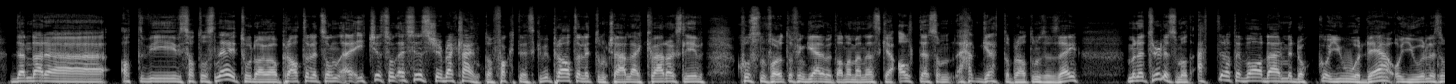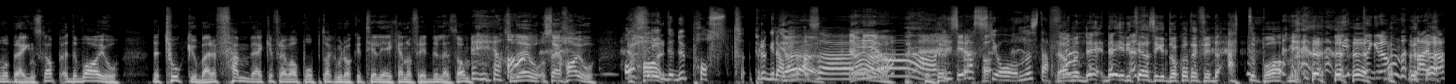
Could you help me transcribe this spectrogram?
den der, eh, At vi satte oss ned i to dager og prata litt sånn, eh, ikke sånn Jeg syns ikke det ble kleint, da, faktisk. Vi prata litt om kjærlighet, hverdagsliv, hvordan får det til å fungere med et annet menneske. Alt det som er helt greit å prate om, syns jeg. Men jeg tror liksom at etter at jeg var der med dere og gjorde det, og gjorde liksom opp regnskap Det var jo Det tok jo bare fem uker fra jeg var på opptak med dere til jeg gikk hen og fridde, liksom. Så, det er jo, så jeg har jo jeg Og har, fridde du postprogrammet. Ja, ja. Altså, Ja, ja. ja, Inspirasjones derfra. ja, men det, det irriterer sikkert dere at jeg fridde etterpå. Men, lite grann. Nei da.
